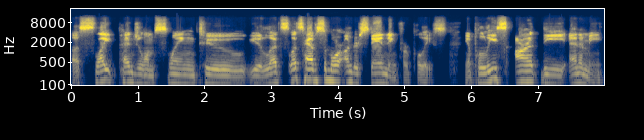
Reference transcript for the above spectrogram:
a slight pendulum swing to you know, let's let's have some more understanding for police. You know, police aren't the enemy.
